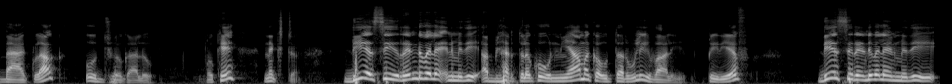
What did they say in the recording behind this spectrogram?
బ్యాక్లాగ్ ఉద్యోగాలు. ఓకే? నెక్స్ట్. డిఎస్సి రెండు వేల ఎనిమిది అభ్యర్థులకు నియామక ఉత్తర్వులు ఇవ్వాలి. పీడిఎఫ్. డిఎస్సి రెండు వేల ఎనిమిది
